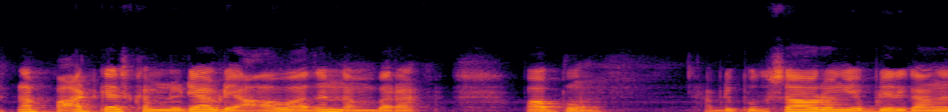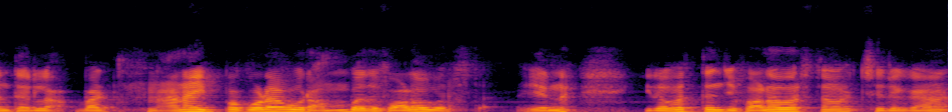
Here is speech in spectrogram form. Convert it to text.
ஆனால் பாட்காஸ்ட் கம்யூனிட்டி அப்படி ஆகாதுன்னு நம்புகிறேன் பார்ப்போம் அப்படி புதுசாக வரவங்க எப்படி இருக்காங்கன்னு தெரில பட் ஆனால் இப்போ கூட ஒரு ஐம்பது ஃபாலோவர்ஸ் என்ன இருபத்தஞ்சி ஃபாலோவர்ஸ் தான் வச்சுருக்கேன்.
